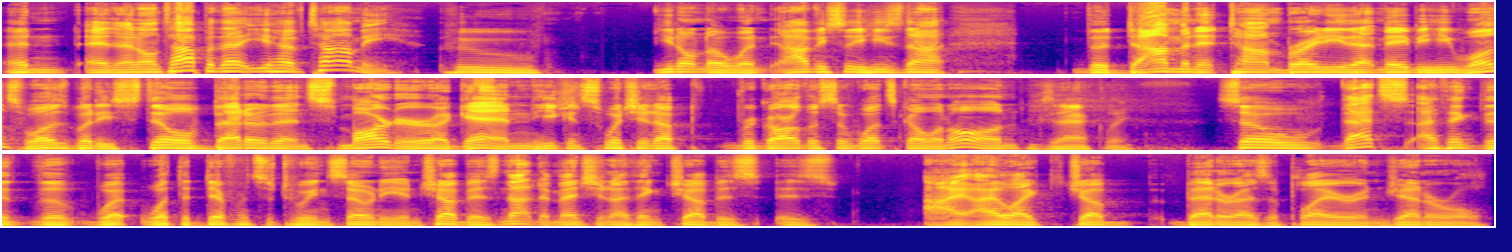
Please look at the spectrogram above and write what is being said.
And and then on top of that, you have Tommy, who you don't know when. Obviously, he's not the dominant Tom Brady that maybe he once was, but he's still better than smarter. Again, he can switch it up regardless of what's going on. Exactly. So that's I think the the what what the difference between Sony and Chubb is. Not to mention, I think Chubb is is I I liked Chubb better as a player in general.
